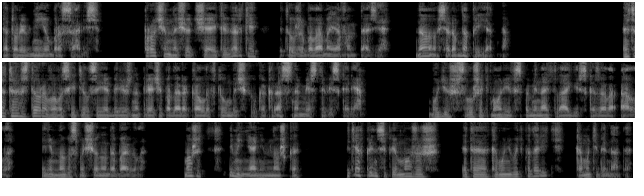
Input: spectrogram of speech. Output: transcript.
которые в нее бросались. Впрочем, насчет чаек и гальки это уже была моя фантазия, но все равно приятно. — Это так здорово! — восхитился я, бережно пряча подарок Аллы в тумбочку, как раз на место вискаря. — Будешь слушать море и вспоминать лагерь, — сказала Алла, и немного смущенно добавила. — Может, и меня немножко. Хотя, в принципе, можешь это кому-нибудь подарить, кому тебе надо.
